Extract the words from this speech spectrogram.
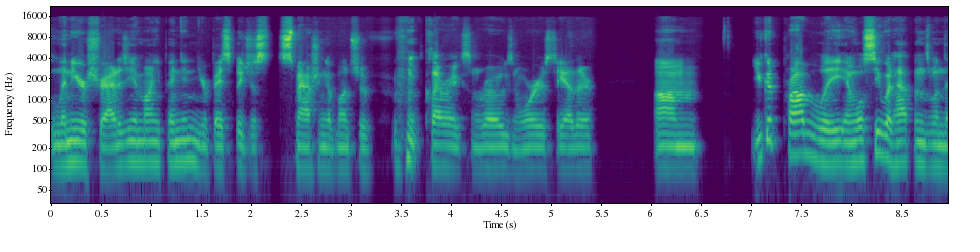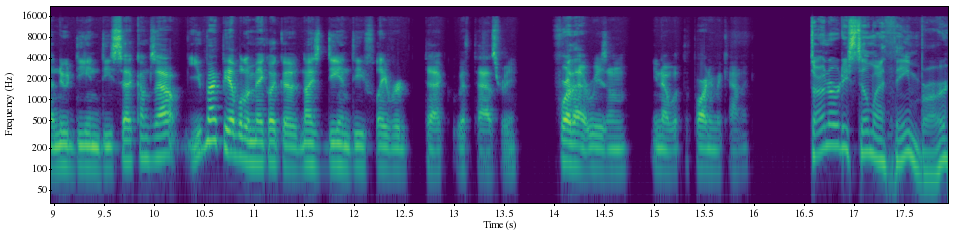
linear strategy in my opinion. You're basically just smashing a bunch of clerics and rogues and warriors together. Um, you could probably, and we'll see what happens when the new D and D set comes out. You might be able to make like a nice D and D flavored deck with Tazri for that reason. You know, with the party mechanic. Don't already steal my theme, bro.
